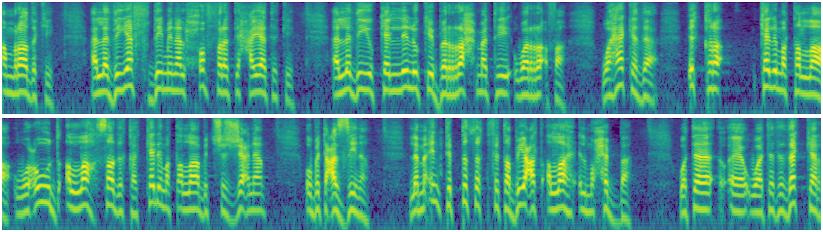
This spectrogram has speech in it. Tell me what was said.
أمراضك الذي يفدي من الحفرة حياتك الذي يكللك بالرحمة والرأفة. وهكذا اقرأ كلمة الله وعود الله صادقة. كلمة الله بتشجعنا وبتعزينا. لما أنت بتثق في طبيعة الله المحبة وتتذكر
